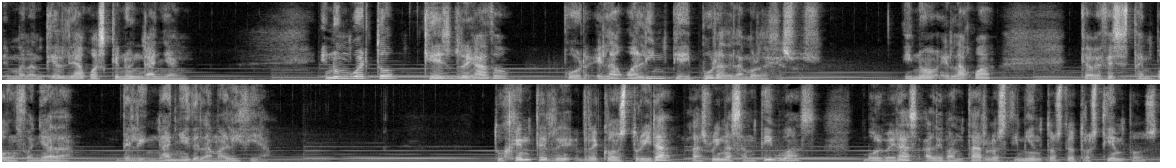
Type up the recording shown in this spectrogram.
en manantial de aguas que no engañan, en un huerto que es regado por el agua limpia y pura del amor de Jesús, y no el agua que a veces está emponzoñada del engaño y de la malicia. Tu gente reconstruirá las ruinas antiguas, volverás a levantar los cimientos de otros tiempos,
